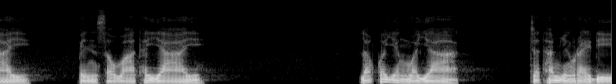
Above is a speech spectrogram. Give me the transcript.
าย เป็นสวาทยาย แล้วก็ยังว่ายาก จะทำอย่างไรดี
